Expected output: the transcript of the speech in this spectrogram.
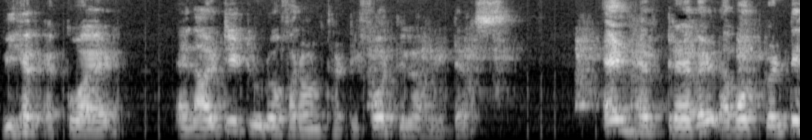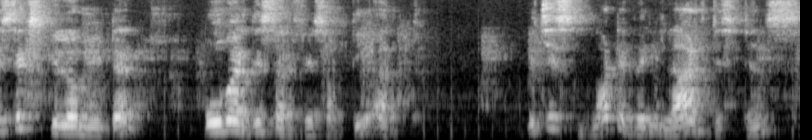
we have acquired an altitude of around 34 kilometers and have traveled about 26 kilometers over the surface of the earth which is not a very large distance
